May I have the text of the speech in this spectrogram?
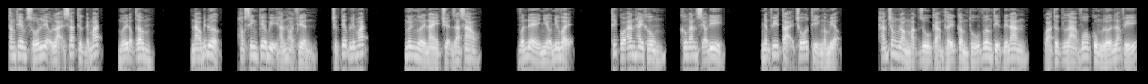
tăng thêm số liệu lại sát thực đẹp mắt, mới động tâm. Nào biết được, học sinh kia bị hắn hỏi phiền, trực tiếp liếc mắt. Ngươi người này chuyện ra sao? Vấn đề nhiều như vậy. Thích có ăn hay không không ăn xéo đi. Nhậm phi tại chỗ thì ngầm miệng. Hắn trong lòng mặc dù cảm thấy cầm thú vương thịt đến ăn, quả thực là vô cùng lớn lãng phí.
